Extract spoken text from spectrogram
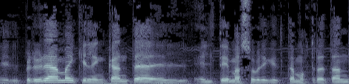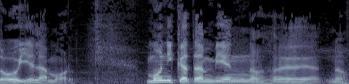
el, programa y que le encanta el, tema sobre que estamos tratando hoy, el amor. Mónica también nos, eh, nos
